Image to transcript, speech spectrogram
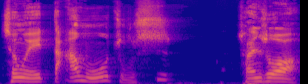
成为达摩祖师。传说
